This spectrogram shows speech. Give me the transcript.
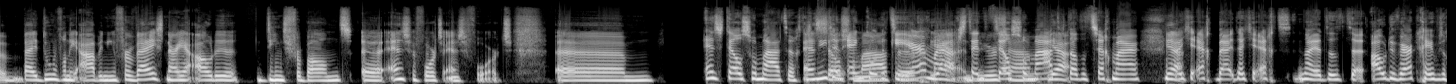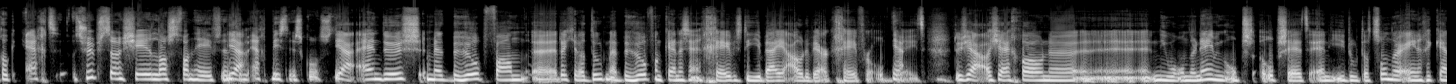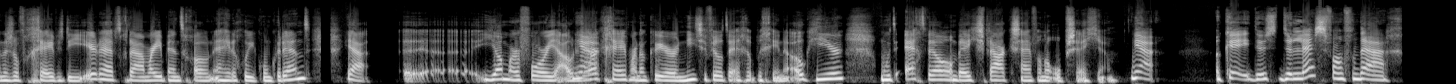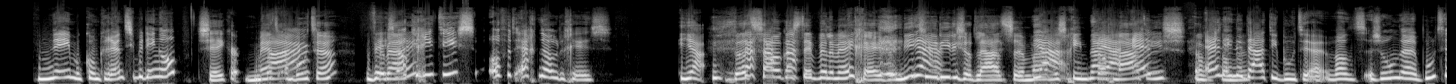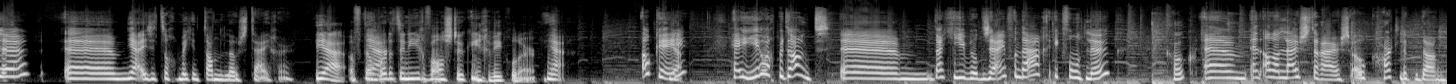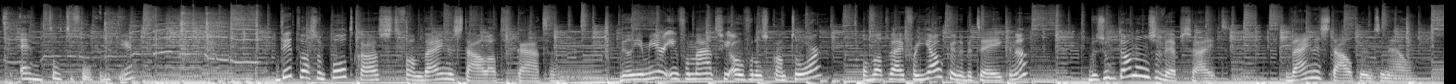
bij het doen van die aanbieding verwijst naar je oude dienstverband eh, enzovoorts enzovoorts. Ehm, En stelselmatig. Dus En niet een enkele keer, maar ja, stelselmatig. ja. Dat het zeg maar, Ja. dat je echt bij, dat je echt, nou ja, dat de oude werkgever er ook echt substantieel last van heeft. En Ja. hem echt business kost. Ja, en dus met behulp van eh, dat je dat doet met behulp van kennis en gegevens die je bij je oude werkgever opdeed. Dus ja, als jij gewoon eh, een, een nieuwe onderneming op, opzet en je doet dat zonder enige kennis of gegevens die je eerder hebt gedaan, maar je bent gewoon een hele goede concurrent. Ja. Eh, jammer voor je oude Ja. werkgever, maar dan kun je er niet zoveel tegen beginnen. Ook hier moet echt wel een beetje sprake zijn van een opzetje. Ja. Oké, dus de les van vandaag. Neem een concurrentiebeding op. Zeker met Maar- een boete. Wees Erbij? wel kritisch of het echt nodig is. Ja, dat zou ik als tip willen meegeven. Niet Ja. juridisch het laatste, maar Ja, misschien nou pragmatisch. En de- inderdaad die boete. Want zonder boete ehm, ja, is het toch een beetje een tandeloze tijger. Ja, of dan Ja. wordt het in ieder geval een stuk ingewikkelder. Oké. Ja. Hey, heel erg bedankt ehm, dat je hier wilde zijn vandaag. Ik vond het leuk. Ik ook. Ehm, en alle luisteraars ook hartelijk bedankt. En tot de volgende keer. Dit was een podcast van Wijn en Staaladvocaten. Wil je meer informatie over ons kantoor of wat wij voor jou kunnen betekenen? Bezoek dan onze website wijnenstaal.nl.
